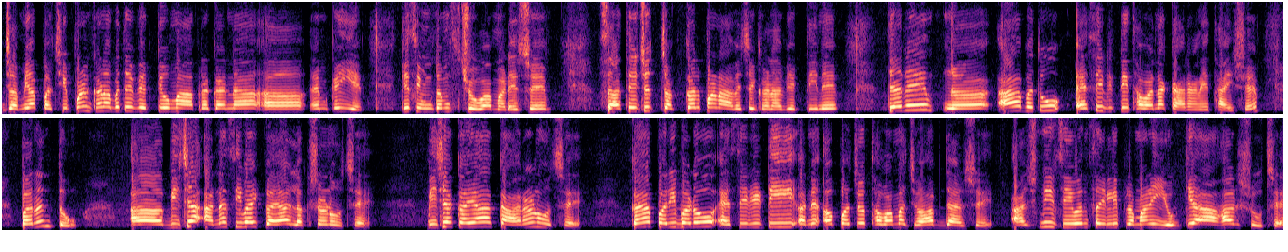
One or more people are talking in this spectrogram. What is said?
જમ્યા પછી પણ ઘણા બધા વ્યક્તિઓમાં આ પ્રકારના એમ કહીએ કે સિમ્ટમ્સ જોવા મળે છે. સાથે જ ચક્કર પણ આવે છે ઘણા વ્યક્તિને. ત્યારે આ બધું એસિડિટી થવાના કારણે થાય છે. પરંતુ બીજા આના સિવાય કયા લક્ષણો છે? બીજા કયા કારણો છે? કયા પરિબળો એસિડિટી અને અપચો થવામાં જવાબદાર છે? આજની જીવનશૈલી પ્રમાણે યોગ્ય આહાર શું છે?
